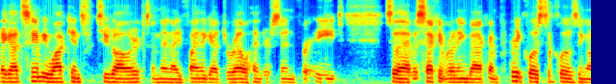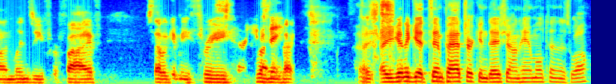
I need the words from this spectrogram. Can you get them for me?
I got Sammy Watkins for two dollars, and then I finally got Darrell Henderson for eight. So I have a second running back. I'm pretty close to closing on Lindsay for five. So that would give me three You running think. backs. Are, are you going to get Tim Patrick and DaeSean Hamilton as well?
